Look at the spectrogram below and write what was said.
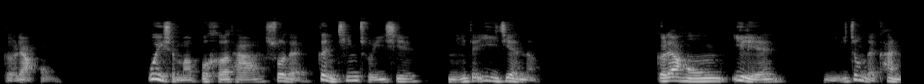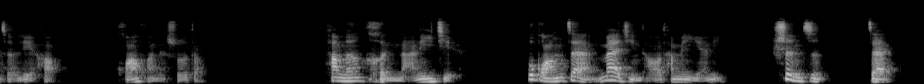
葛亮红：“为什么不和他说的更清楚一些？”您的意见呢？葛亮红一脸凝重的看着列浩，缓缓的说道：“他们很难理解，不光在麦景陶他们眼里，甚至在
